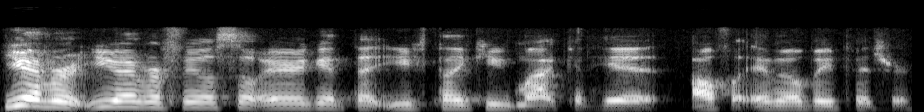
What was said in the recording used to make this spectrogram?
You ever you ever feel so arrogant that you think you might could hit off an MLB pitcher?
